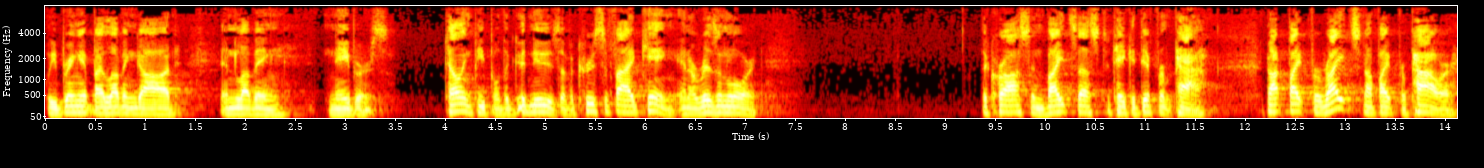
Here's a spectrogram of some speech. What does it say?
We bring it by loving God and loving neighbors telling people the good news of a crucified king and a risen Lord. The cross invites us to take a different path, not fight for rights, not fight for power.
